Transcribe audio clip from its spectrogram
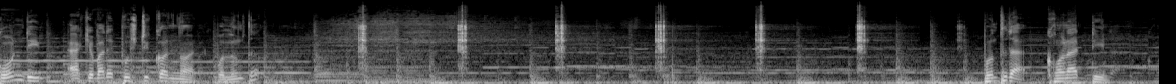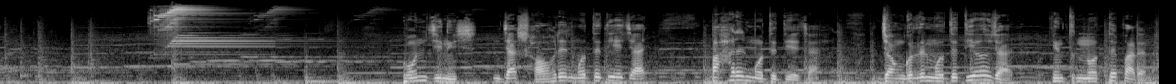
কোন ডিম একেবারে পুষ্টিকর নয়, বলুন তো? বন্ধুরা, ঘোড়ার ডিম কোন জিনিস যা শহরের মধ্যে দিয়ে যায়, পাহাড়ের মধ্যে দিয়ে যায়, জঙ্গলের মধ্যে দিয়েও যায়, কিন্তু নড়তে পারে না।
